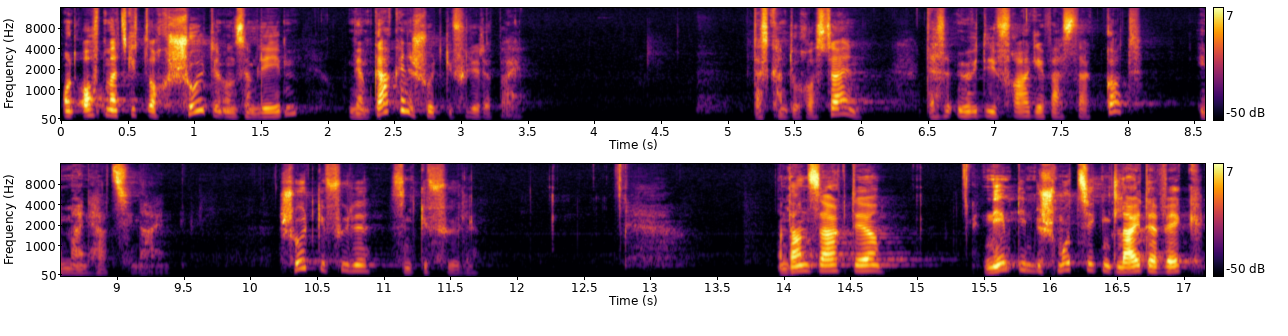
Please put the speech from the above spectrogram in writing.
Und oftmals gibt es auch Schuld in unserem Leben und wir haben gar keine Schuldgefühle dabei. Das kann durchaus sein. Deshalb immer wieder die Frage, was sagt Gott in mein Herz hinein? Schuldgefühle sind Gefühle. Und dann sagt er, nehmt den beschmutzigen Kleider weg,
